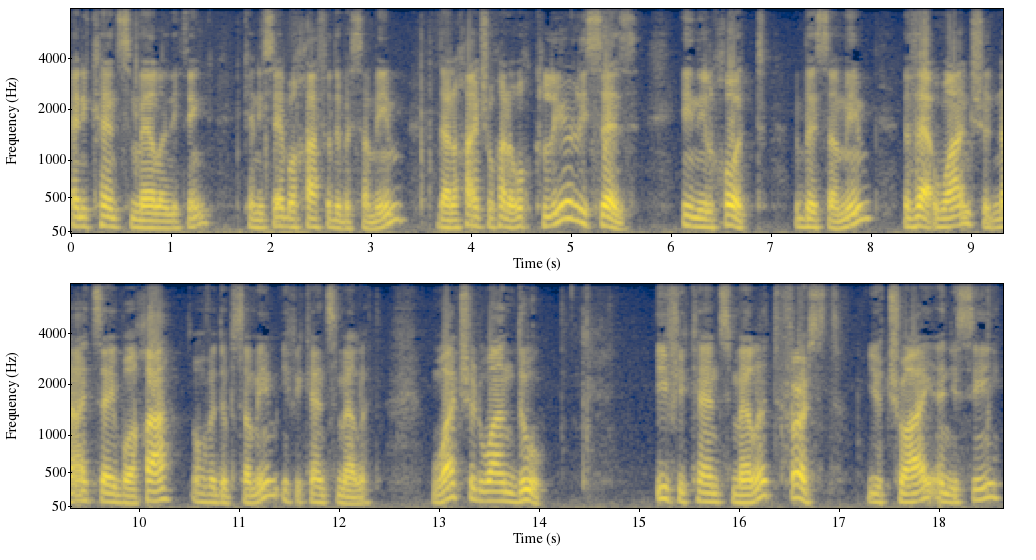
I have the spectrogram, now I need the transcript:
and he can't smell anything, can he say bracha for the Besamim? The Halacha in Shulchan Aruch clearly says in Hilchot Besamim that one should not say bracha over the Besamim if he can't smell it. What should one do if you can't smell it? First, you try and you see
